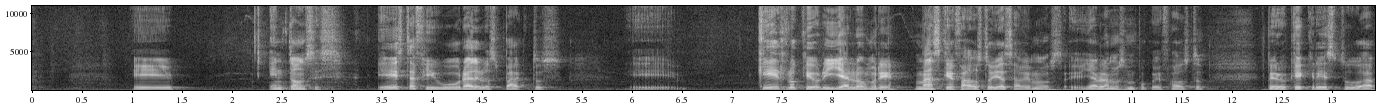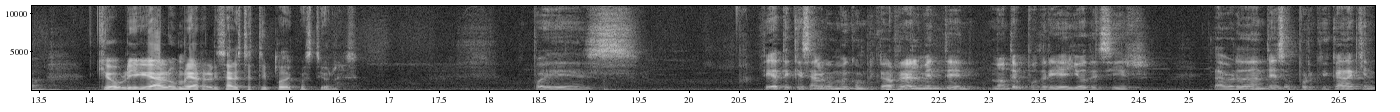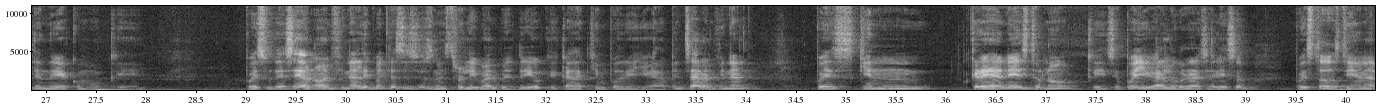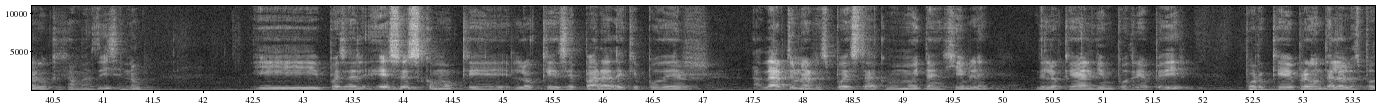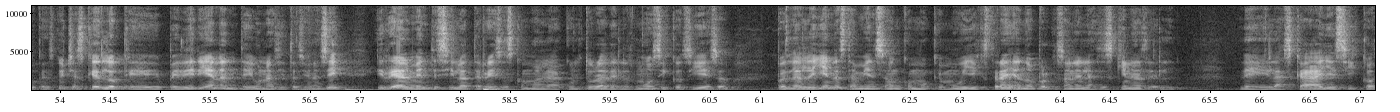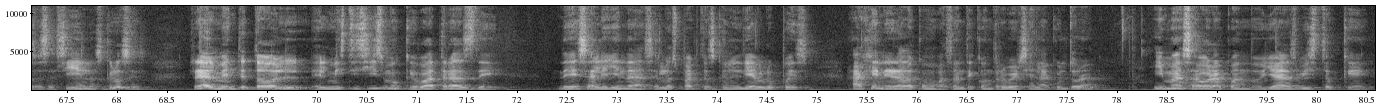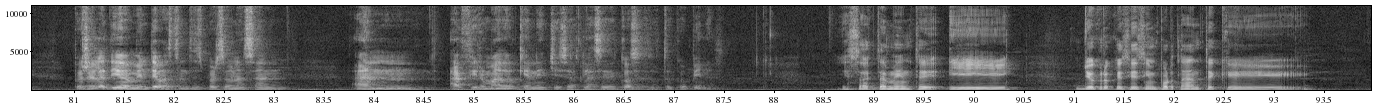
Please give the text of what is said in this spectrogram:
Eh, entonces, esta figura de los pactos, eh, ¿qué es lo que orilla al hombre más que Fausto? Ya sabemos, eh, ya hablamos un poco de Fausto, pero ¿qué crees tú, que obligue al hombre a realizar este tipo de cuestiones? Pues, fíjate que es algo muy complicado. Realmente no te podría yo decir la verdad ante eso porque cada quien tendría como que pues su deseo, ¿no? Al final de cuentas eso es nuestro libre albedrío que cada quien podría llegar a pensar. Al final, pues quien crea en esto, ¿no? Que se puede llegar a lograr hacer eso, pues todos tienen algo que jamás dicen, ¿no? Y pues eso es como que lo que separa de que poder darte una respuesta como muy tangible de lo que alguien podría pedir porque pregúntale a los podcast escuchas qué es lo que pedirían ante una situación así y realmente si lo aterrizas como la cultura de los músicos y eso pues las leyendas también son como que muy extrañas no porque son en las esquinas del, de las calles y cosas así en los cruces. Realmente todo el, el misticismo que va atrás de, de esa leyenda de hacer los pactos con el diablo pues ha generado como bastante controversia en la cultura. Y más ahora cuando ya has visto que pues relativamente bastantes personas han, han afirmado que han hecho esa clase de cosas. ¿Tú qué opinas? Exactamente, y yo creo que sí es importante que,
